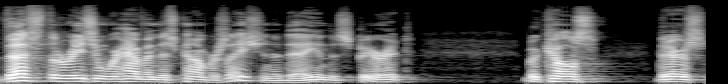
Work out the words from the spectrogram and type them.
Thus, the reason we're having this conversation today in the Spirit, because there's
